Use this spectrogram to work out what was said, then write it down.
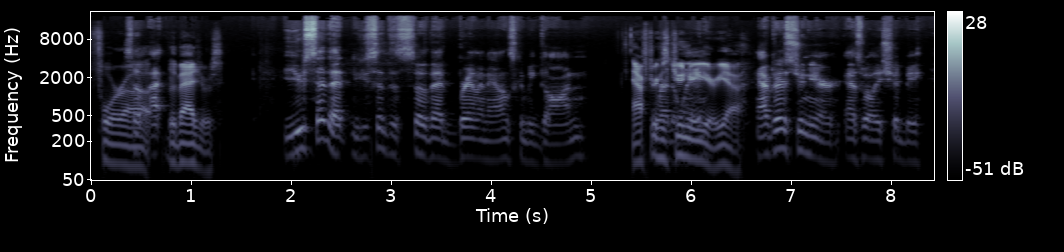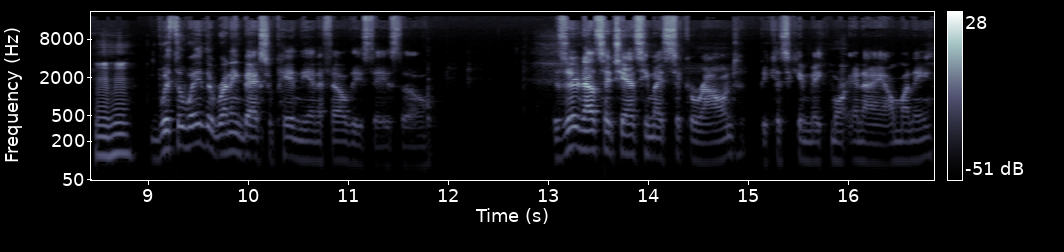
for uh, So I- the Badgers You said that you said this so that Braylon Allen's gonna be gone after his Right junior away. year. Yeah. after his junior, year, as well he should be. Mm-hmm. With the way the running backs are paid in the NFL these days, though, is there an outside chance he might stick around because he can make more NIL money?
